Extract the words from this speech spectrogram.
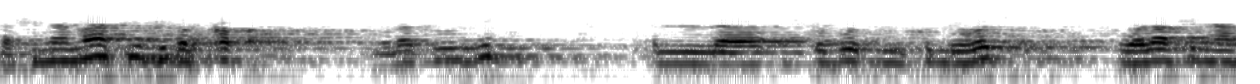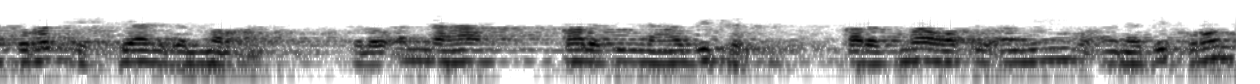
لكنها ما توجد القطع ولا توجد الثبوت من كل وجه ولكنها ترجح جانب المرأة. فلو أنها قالت إنها ذكر قالت ما وطئني وأنا ذكر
